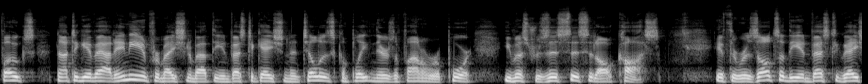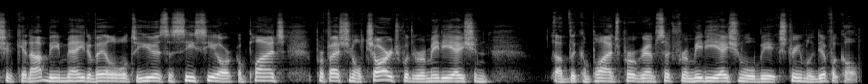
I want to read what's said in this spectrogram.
folks not to give out any information about the investigation until it is complete and there's a final report, you must resist this at all costs. If the results of the investigation cannot be made available to you as a CCO or compliance professional charged with remediation of the compliance program, such remediation will be extremely difficult.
